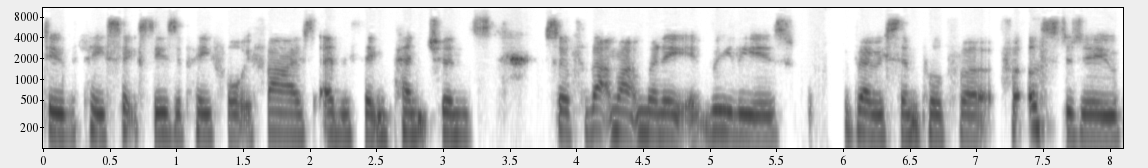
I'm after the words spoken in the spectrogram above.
Do the P60s, the P45s, everything, pensions. So for that amount of money, it really is very simple for, for us to do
